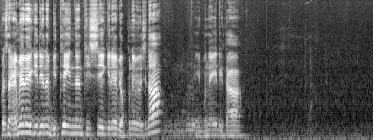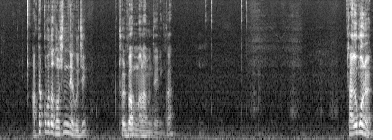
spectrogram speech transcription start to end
그래서 MN의 길이는 밑에 있는 BC의 길이의 몇 분의 몇이다? 2분의 1이다. 앞에 거보다 더 쉽네, 그지? 절반만 하면 되니까. 자, 요거는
